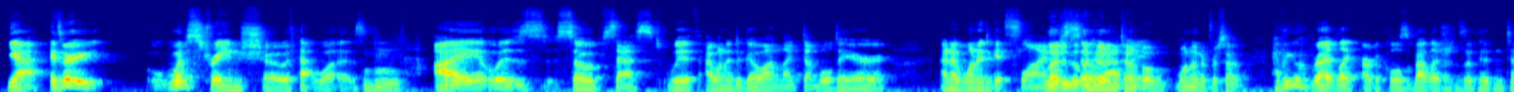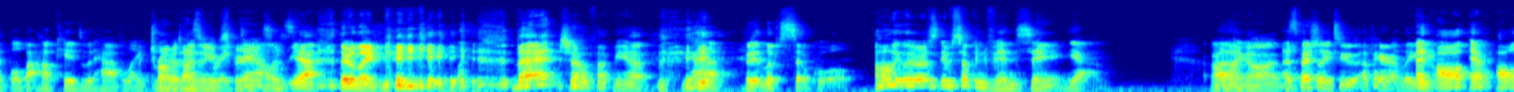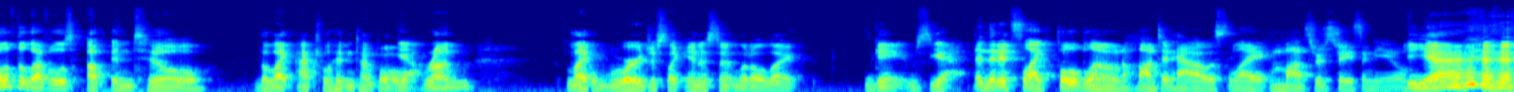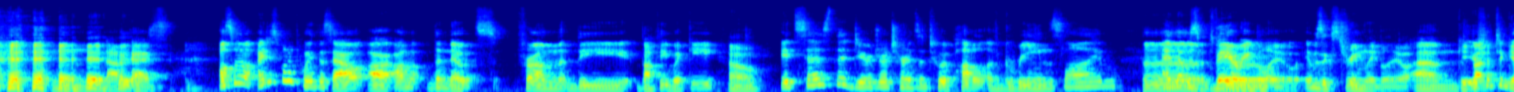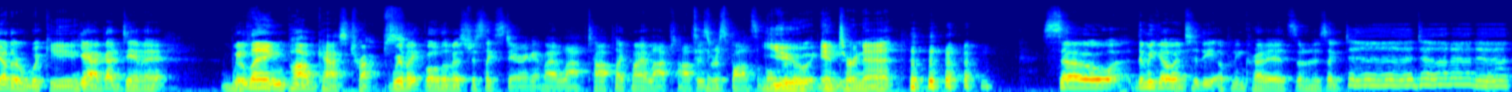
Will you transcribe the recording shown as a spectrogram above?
Yeah, it's very. What a strange show that was. hmm I was so obsessed with. I wanted to go on like Double Dare, and I wanted to get slime. Legends of the Hidden badly. Temple, one hundred percent. Have you read like articles about Legends of Hidden Temple about how kids would have like, Like traumatizing experiences. Yeah, they were like that show fucked me up. yeah, but it looked so cool. oh, it was it was so convincing. Yeah. Oh my Um, god. Especially to apparently and all ev- all of the levels up until the like actual hidden temple Yeah. run, like were just like innocent little like games. yeah, and then it's like full blown haunted house, like monsters chasing you. Yeah. Mm, not okay. Also, I just want to point this out uh, on the notes from the Buffy wiki. Oh. It says that Deirdre turns into a puddle of green slime, and that was Uh, very true. blue. It was extremely blue. Um, Get your but- shit together, Wiki. yeah, god damn it. We're laying podcast traps. We're like both of us just like staring at my laptop, like my laptop is responsible. you internet. so then we go into the opening credits, and it's like, da, da, da, da.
